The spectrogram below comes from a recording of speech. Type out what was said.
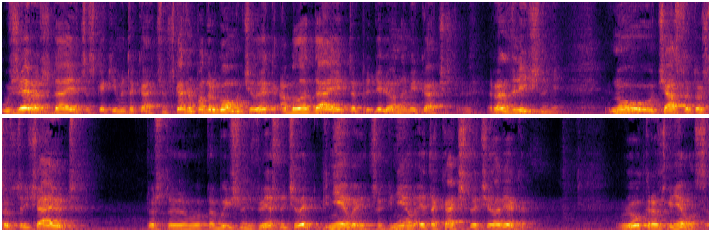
уже рождается с какими-то качествами. Скажем по-другому, человек обладает определенными качествами, различными – ну, часто то, что встречают, то, что вот обычно известно, человек гневается. Гнев – это качество человека. Вдруг разгневался.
